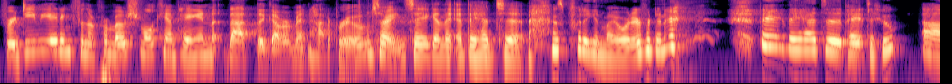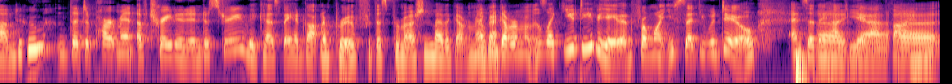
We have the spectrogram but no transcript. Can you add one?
for deviating from the promotional campaign that the government had approved. I'm sorry. Say again. They, they had to. I was putting in my order for dinner. they they had to pay it to who? Um, To whom? the Department of Trade and Industry, because they had gotten approved for this promotion by the government, Okay. the government was like, "You deviated from what you said you would do," and so they had to pay that fine. uh,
